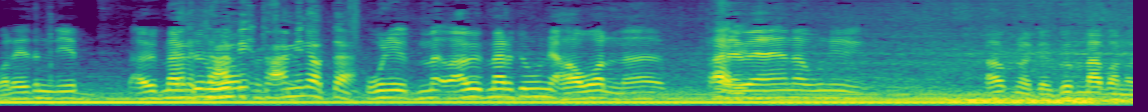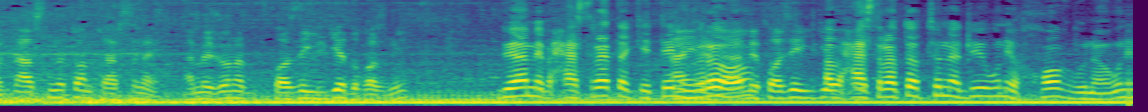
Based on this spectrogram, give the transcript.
والا یدن اوی مردون یعنی تامینات ده اونی اوی مردون اونی حوال نه پروانه اونی اوکنه که گفت مبانات اصلا تام ترسنه همه جوان فازه ایلگیه دخوازنی duhazni Duyamı bir hasrata ki ten Aynen vro. abi fazla ilgi Abi hasrata tüne diyor onu hav buna, onu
